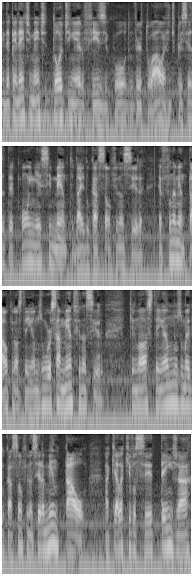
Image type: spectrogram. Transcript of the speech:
Independentemente do dinheiro físico ou do virtual, a gente precisa ter conhecimento da educação financeira. É fundamental que nós tenhamos um orçamento financeiro que nós tenhamos uma educação financeira mental, aquela que você tem já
